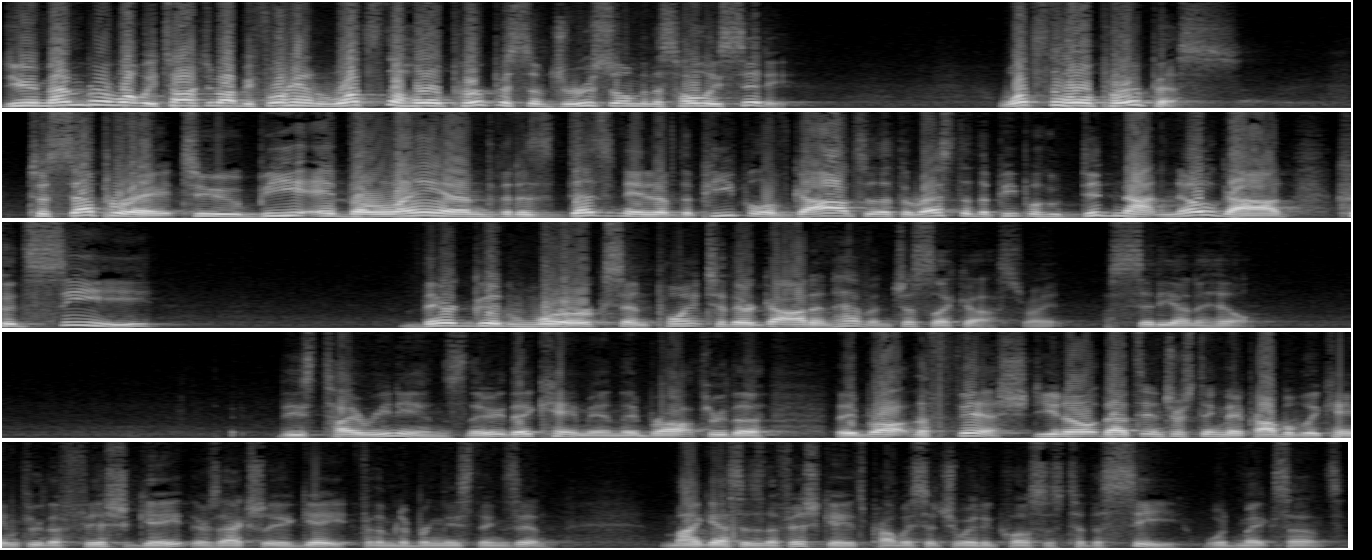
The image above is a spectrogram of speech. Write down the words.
Do you remember what we talked about beforehand? What's the whole purpose of Jerusalem and this holy city? What's the whole purpose? To separate, to be a, the land that is designated of the people of God so that the rest of the people who did not know God could see their good works and point to their God in heaven, just like us, right? A city on a hill. These Tyrenians, they, they came in, they brought through the they brought the fish. Do you know that's interesting? They probably came through the fish gate. There's actually a gate for them to bring these things in. My guess is the fish gate's probably situated closest to the sea. Would make sense.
